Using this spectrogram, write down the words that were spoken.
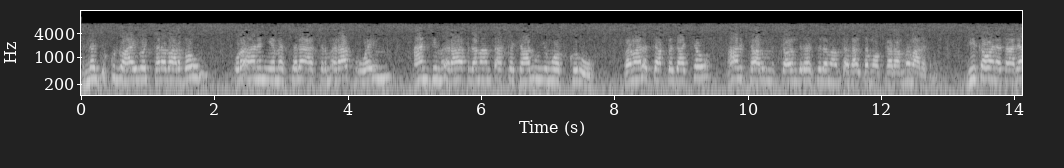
እነዚህ ሁሉ ሀይሎች ተረባርበውም ቁርአንን የመሰለ አስር ምዕራፍ ወይም አንድ ምዕራፍ ለማምጣት ከቻሉ ይሞክሩ በማለት ጋበዛቸው አልቻሉም እስካሁን ድረስ ለማምጣት አልተሞከረም ማለት ነው። ይህ ከሆነ ታዲያ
